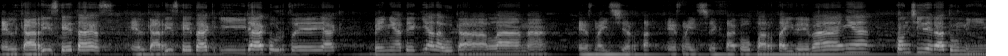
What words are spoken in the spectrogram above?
Elkarrizketaz, elkarrizketak irakurtzeak, beinatek jadauka lana. Ez naiz xerta, ez naiz sektako partaide baina, kontsideratu ni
